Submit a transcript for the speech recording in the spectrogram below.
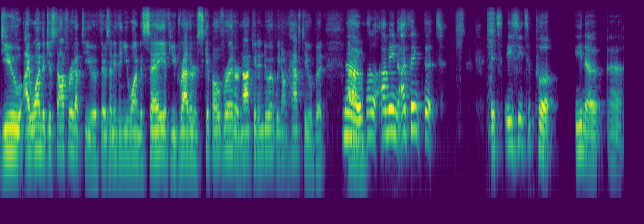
Do you, I wanted to just offer it up to you if there's anything you wanted to say. If you'd rather skip over it or not get into it, we don't have to, but No, Um, well, I mean, I think that it's easy to put, you know, uh,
